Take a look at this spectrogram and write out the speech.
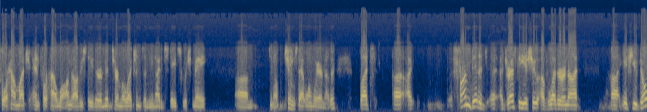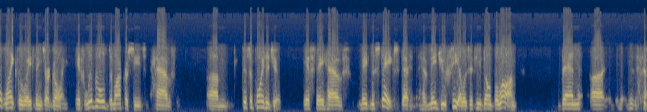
for how much and for how long. Obviously, there are midterm elections in the United States, which may, um, you know, change that one way or another. But uh, I, Frum did ad- address the issue of whether or not, uh, if you don't like the way things are going, if liberal democracies have um, disappointed you, if they have made mistakes that have made you feel as if you don't belong, then uh, the,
